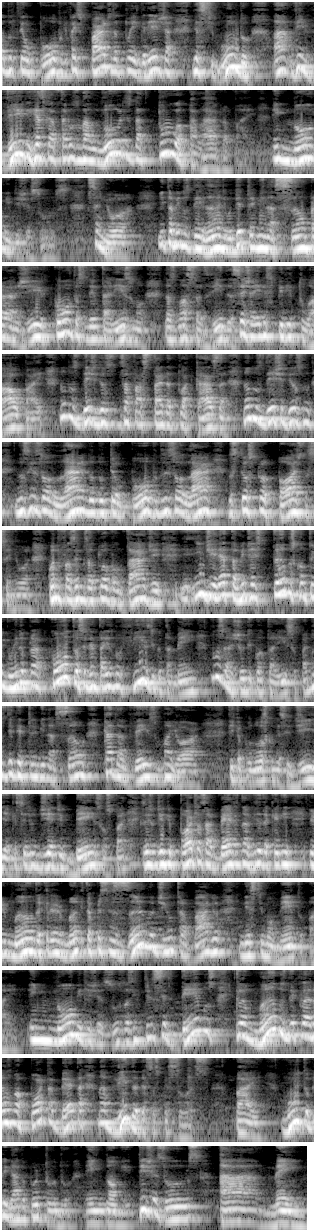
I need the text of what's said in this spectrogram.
do teu povo que faz parte da tua igreja neste mundo a viver e resgatar os valores da tua palavra, Pai. Em nome de Jesus. Senhor, e também nos dê ânimo, determinação para agir contra o sedentarismo das nossas vidas, seja ele espiritual, Pai. Não nos deixe, Deus, nos afastar da tua casa, não nos deixe, Deus, nos isolar do, do teu povo, nos isolar dos teus propósitos, Senhor. Quando fazemos a tua vontade, indiretamente já estamos contribuindo para contra o sedentarismo físico também. Nos ajude quanto a isso, Pai, nos dê determinação cada vez maior fica conosco nesse dia, que seja um dia de bênçãos, Pai, que seja um dia de portas abertas na vida daquele irmão, daquela irmã que está precisando de um trabalho neste momento, Pai. Em nome de Jesus, nós intercedemos, clamamos, declaramos uma porta aberta na vida dessas pessoas. Pai, muito obrigado por tudo. Em nome de Jesus. Amém.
